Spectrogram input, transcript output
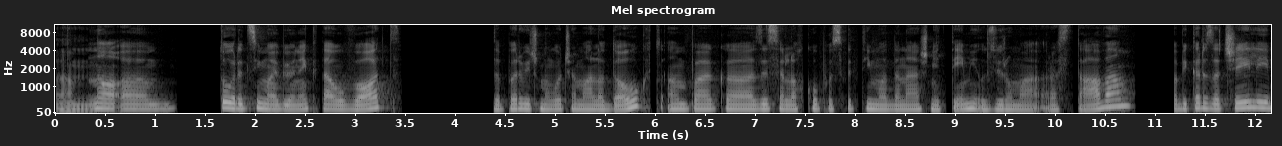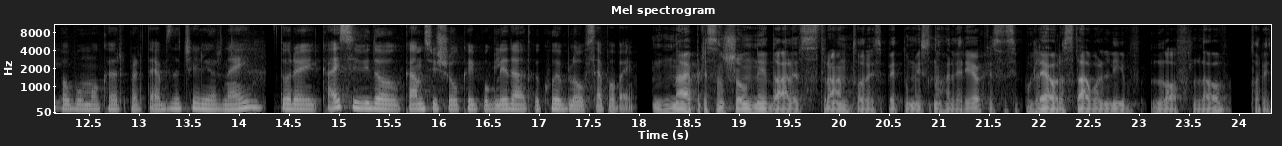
Um, No, um, to recimo je bil nek ta uvod, za prvič mogoče malo dolg, ampak uh, zdaj se lahko posvetimo današnji temi oziroma razstavam. Pa bi kar začeli, pa bomo kar pri tebi začeli, ali ne? Torej, kaj si videl, kam si šel, kaj pogledati, kako je bilo, vse povej. Najprej sem šel nedaleč stran, torej spet v mestno galerijo, ker sem si pogledal razstavo Live, Love, Love, torej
